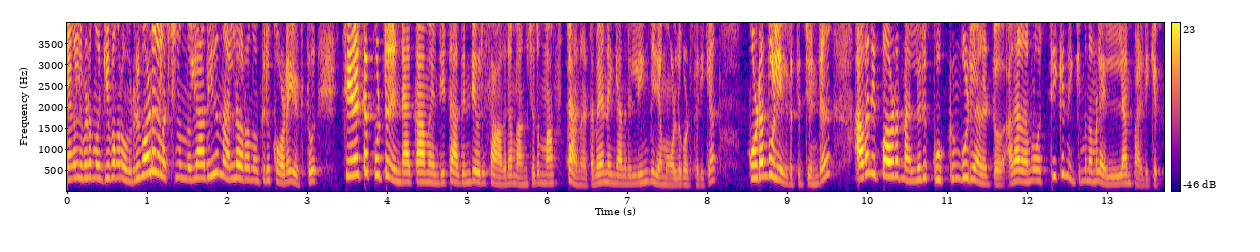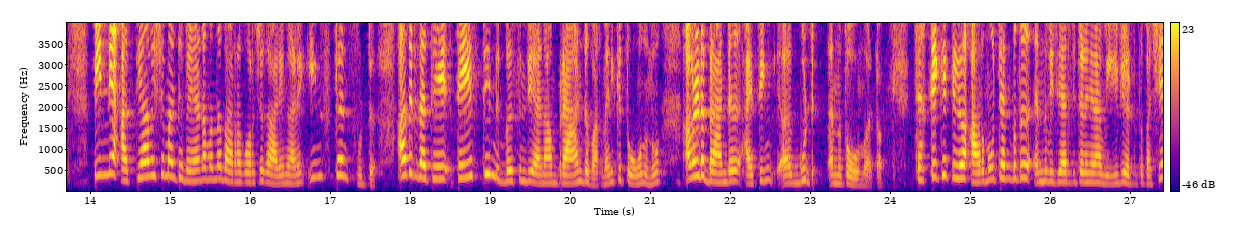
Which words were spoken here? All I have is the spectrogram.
ഞങ്ങൾ ഇവിടെ നോക്കിയപ്പോൾ അങ്ങനെ ഒരുപാട് കളക്ഷൻ ഒന്നുമില്ല അതിൽ നല്ല ഒരെണ്ണം നോക്കിയൊരു കുട എടുത്തു ചിരട്ടപ്പുട്ട് ഉണ്ടാക്കാൻ വേണ്ടിയിട്ട് അതിന്റെ ഒരു സാധനം വാങ്ങിച്ചത് മസ്റ്റാണ് കേട്ടോ. വേണമെങ്കിൽ അതിന്റെ ലിങ്ക് ഞാൻ മുകളിൽ കൊടുത്തിരിക്കാം. കുടംപുളി എടുത്തിട്ടുണ്ട്. അവൻ ഇപ്പോൾ അവിടെ നല്ലൊരു കുക്കും കൂടിയാണ് കേട്ടോ. അതാണ് നമ്മൾ ഒറ്റയ്ക്ക് നിൽക്കുമ്പോൾ നമ്മളെല്ലാം പഠിക്കും. പിന്നെ അത്യാവശ്യമായിട്ട് വേണമെന്ന് പറഞ്ഞ കുറച്ച് കാര്യങ്ങളാണ് ഇൻസ്റ്റന്റ് ഫുഡ് അതിൽ ടേസ്റ്റി നിബിൾസിന്റെയാണ് ആ ബ്രാൻഡ് പറഞ്ഞത്. എനിക്ക് തോന്നുന്നു അവരുടെ ബ്രാൻഡ് ഐ തിങ്ക് ഗുഡ് എന്ന് തോന്നുന്നു കേട്ടോ. ചക്കയ്ക്ക് കിലോ അറുന്നൂറ്റൻപത് എന്ന് വിചാരിച്ചിട്ടാണ് ഞാൻ ആ വീഡിയോ എടുത്തത്. പക്ഷേ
